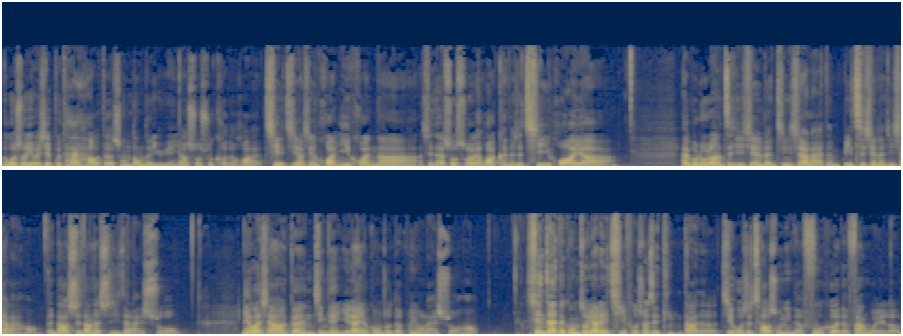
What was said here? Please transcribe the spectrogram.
如果说有一些不太好的冲动的语言要说出口的话，切记要先缓一缓呐。现在说出来的话可能是气话呀，还不如让自己先冷静下来，等彼此先冷静下来哈，等到适当的时机再来说。另外，想要跟今天依然有工作的朋友来说哈，现在的工作压力起伏算是挺大的，几乎是超出你的负荷的范围了。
